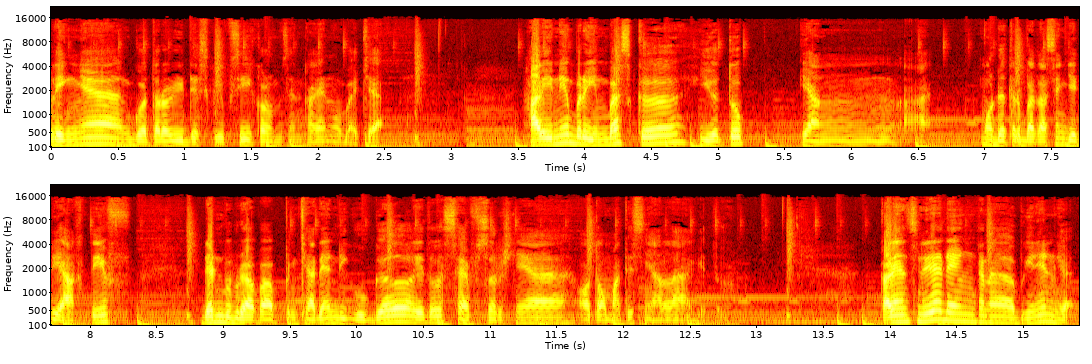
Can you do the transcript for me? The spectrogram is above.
linknya gue taruh di deskripsi kalau misalnya kalian mau baca. Hal ini berimbas ke YouTube yang mode terbatasnya jadi aktif dan beberapa pencarian di Google itu save searchnya otomatis nyala gitu. Kalian sendiri ada yang kena beginian nggak?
